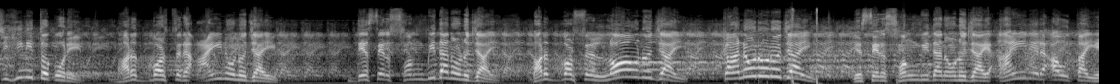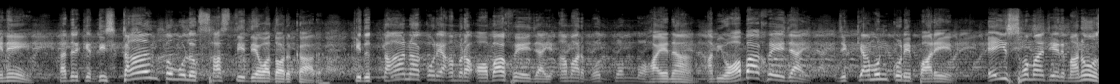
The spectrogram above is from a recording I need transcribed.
চিহ্নিত করে ভারতবর্ষের আইন অনুযায়ী, দেশের সংবিধান অনুযায়ী, ভারতবর্ষের ল অনুযায়ী, কানুন অনুযায়ী, দেশের সংবিধান অনুযায়ী আইনের আওতায় এনে তাদেরকে দৃষ্টান্তমূলক শাস্তি দেওয়া দরকার। কিন্তু তা না করে আমরা অবাক হয়ে যাই, আমার বোধগম্য হয় না। আমি অবাক হয়ে যাই যে কেমন করে পারে। এই সমাজের মানুষ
